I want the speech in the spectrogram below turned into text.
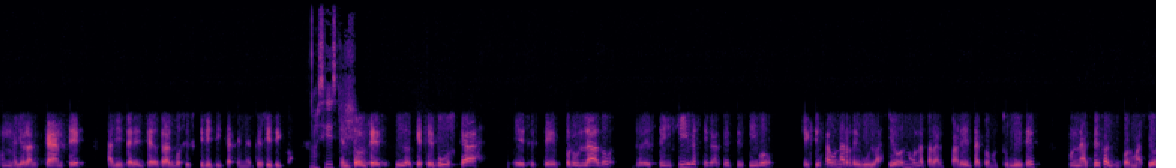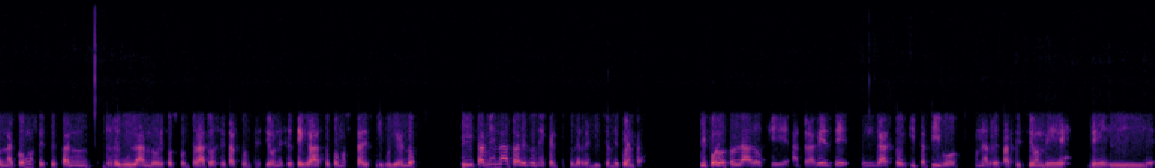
un mayor alcance, a diferencia de otras voces críticas en específico. Así es. Entonces, lo que se busca es, este, por un lado, restringir este gasto excesivo, que exista una regulación, una transparencia, como tú dices, un acceso a la información, a cómo se están regulando esos contratos, esas concesiones, ese gasto, cómo se está distribuyendo, y también a través de un ejercicio de rendición de cuentas y por otro lado que a través de un gasto equitativo, una repartición de, del,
